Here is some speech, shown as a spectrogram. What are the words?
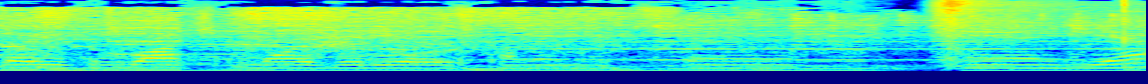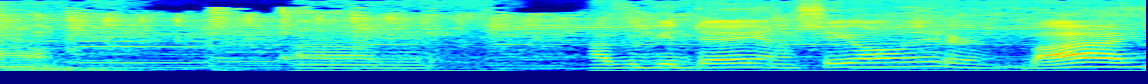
so you can watch more videos coming. And yeah, um, have a good day, and I'll see y'all later. Bye.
